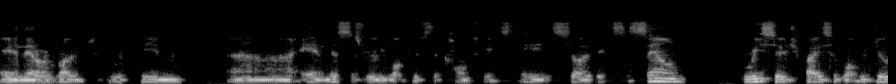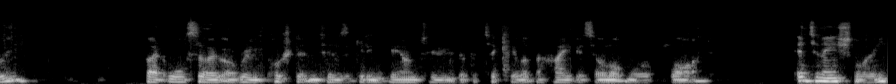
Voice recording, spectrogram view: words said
and that I wrote with them. Uh, and this is really what gives the context. And so it's a sound research base of what we're doing, but also I really pushed it in terms of getting down to the particular behaviour, so a lot more applied. Internationally,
